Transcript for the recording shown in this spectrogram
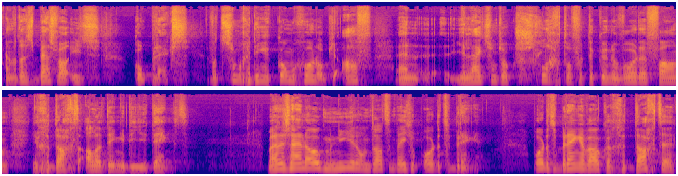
En dat is best wel iets complex. Want sommige dingen komen gewoon op je af en je lijkt soms ook slachtoffer te kunnen worden van je gedachten, alle dingen die je denkt. Maar er zijn ook manieren om dat een beetje op orde te brengen. Op orde te brengen welke gedachten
